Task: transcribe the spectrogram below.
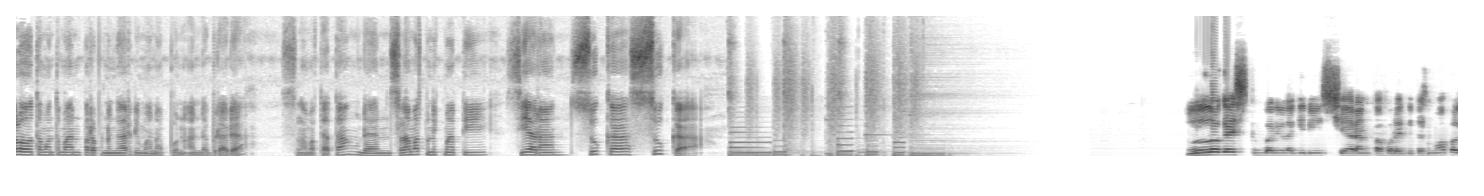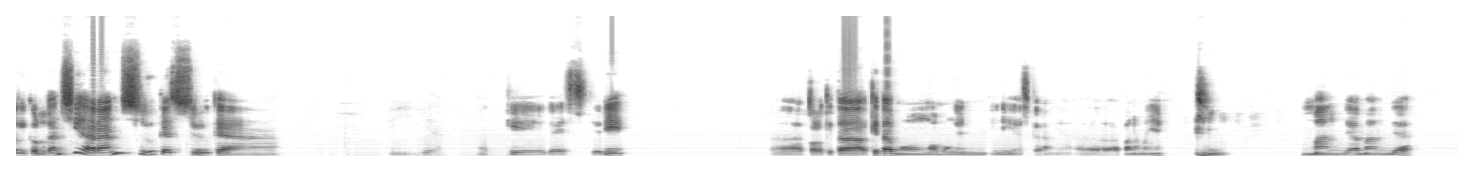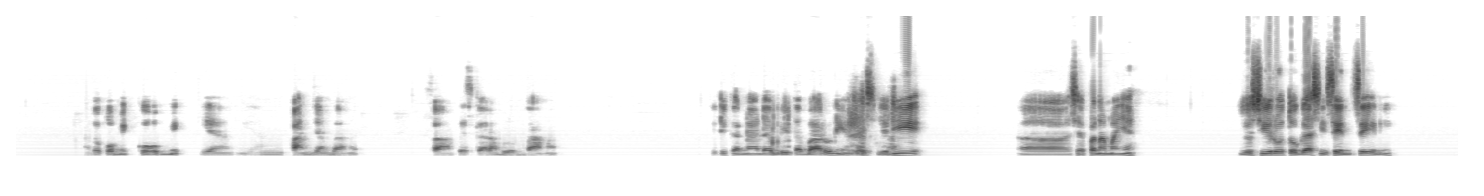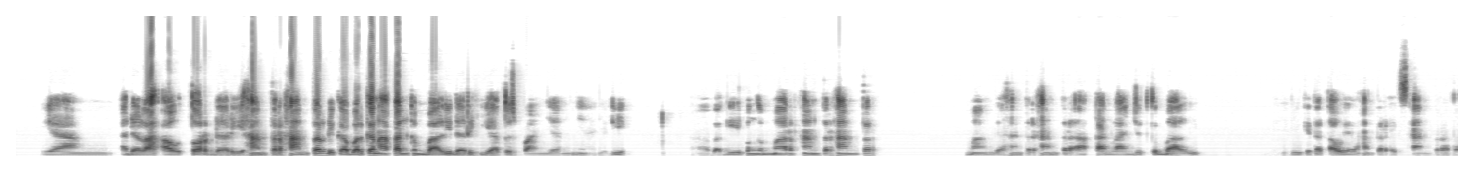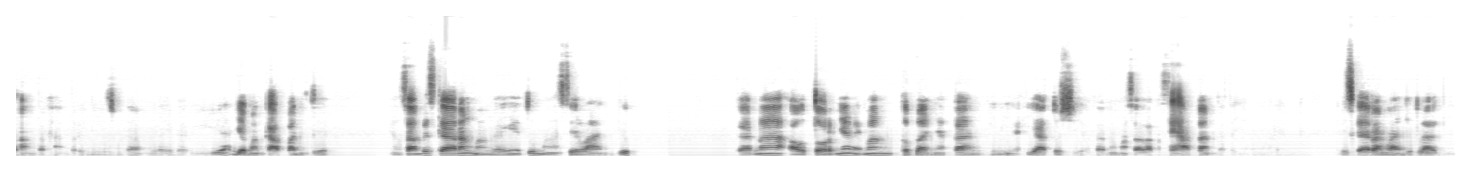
Halo teman-teman para pendengar di mana pun Anda berada. Selamat datang dan selamat menikmati siaran Suka-Suka Halo guys, kembali lagi di siaran favorit kita semua Apalagi kalau bukan siaran Suka-Suka Iya, oke guys Jadi uh, kalau kita kita mau ngomongin ini ya sekarang ya uh, Apa namanya? Mangga-mangga atau komik-komik yang yang panjang banget sampai sekarang belum tamat. Jadi karena ada berita baru nih ya guys. Jadi uh, siapa namanya? Yoshiro Togashi Sensei ini yang adalah autor dari Hunter x Hunter dikabarkan akan kembali dari hiatus panjangnya. Jadi uh, bagi penggemar Hunter x Hunter, manga Hunter x Hunter akan lanjut kembali jadi kita tahu ya Hunter x Hunter atau Hunter Hunter ini sudah mulai dari ya zaman kapan itu ya. Yang sampai sekarang manganya itu masih lanjut karena autornya memang kebanyakan ini ya hiatus ya karena masalah kesehatan katanya. Jadi sekarang lanjut lagi.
